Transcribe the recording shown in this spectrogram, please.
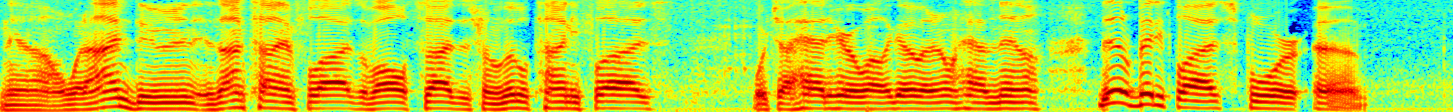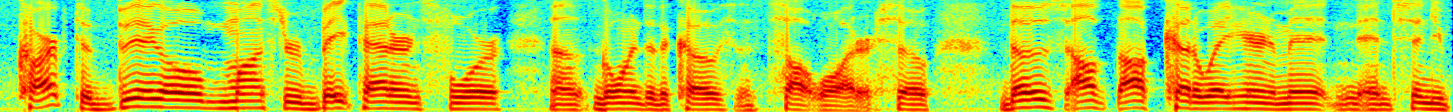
Now, what I'm doing is I'm tying flies of all sizes from little tiny flies, which I had here a while ago, but I don't have now, little bitty flies for um, carp to big old monster bait patterns for uh, going to the coast and salt water. So those I'll I'll cut away here in a minute and, and send you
